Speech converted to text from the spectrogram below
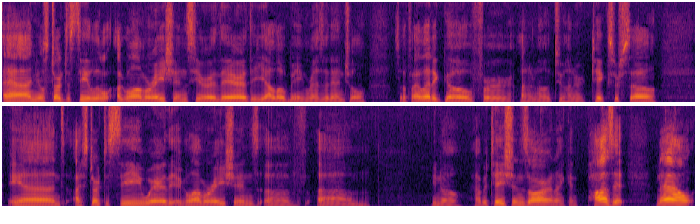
And you'll start to see little agglomerations here or there, the yellow being residential. So if I let it go for, I don't know, 200 ticks or so, and I start to see where the agglomerations of um, you know, habitations are, and I can pause it. Now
